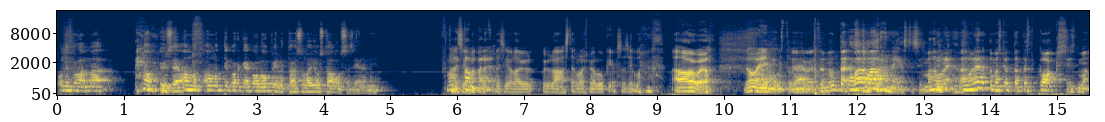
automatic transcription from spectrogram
Olikohan mä... No kyllä se ammat, ammattikorkeakouluopinnot taisi olla just alussa siellä, niin... Mä olin Tampereella. Taisi olla yl- yläasteella, olis vielä lukiossa silloin. oh, well. No ei muista. Ää, Mutta Taisi mä, mä, mä, haluan, mä haluan ehdottomasti ottaa tästä kaksi, sitten mä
